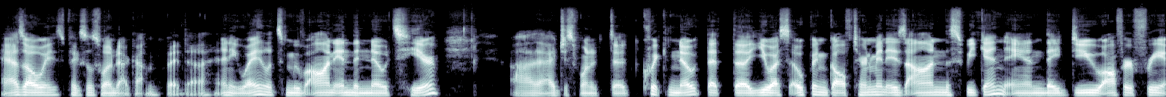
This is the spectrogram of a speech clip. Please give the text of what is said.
as always, pixelswim.com. But uh, anyway, let's move on in the notes here. Uh, I just wanted to quick note that the U.S. Open golf tournament is on this weekend, and they do offer free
